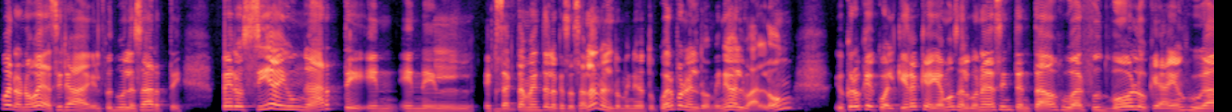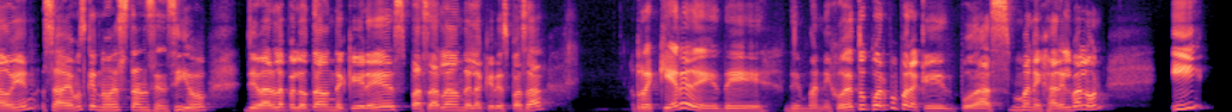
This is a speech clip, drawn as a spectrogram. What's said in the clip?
bueno, no voy a decir, ah, el fútbol es arte, pero sí hay un arte en, en el, exactamente lo que estás hablando, en el dominio de tu cuerpo, en el dominio del balón. Yo creo que cualquiera que hayamos alguna vez intentado jugar fútbol o que hayan jugado bien, sabemos que no es tan sencillo llevar la pelota donde querés, pasarla donde la querés pasar. Requiere de, manejo de tu cuerpo para que puedas manejar el balón y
